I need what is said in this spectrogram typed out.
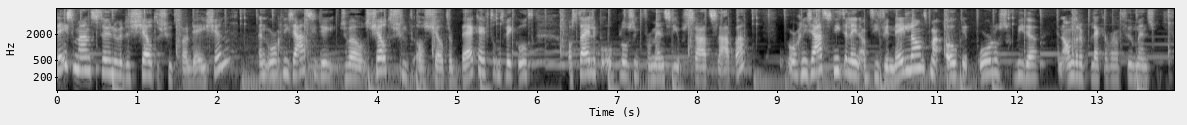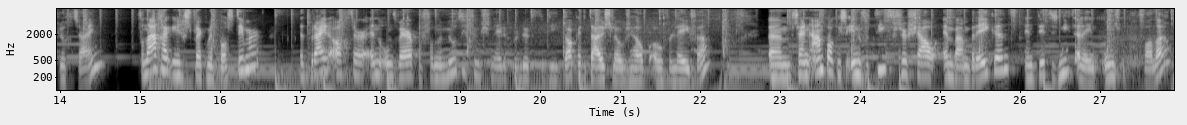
Deze maand steunen we de Shelter Suit Foundation, een organisatie die zowel Shelter Suit als Shelter Back heeft ontwikkeld als tijdelijke oplossing voor mensen die op straat slapen. De organisatie is niet alleen actief in Nederland, maar ook in oorlogsgebieden en andere plekken waar veel mensen op de vlucht zijn. Vandaag ga ik in gesprek met Bas Timmer, het brein achter en de ontwerper van de multifunctionele producten die dak- en thuislozen helpen overleven. Um, zijn aanpak is innovatief, sociaal en baanbrekend. En dit is niet alleen ons opgevallen.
